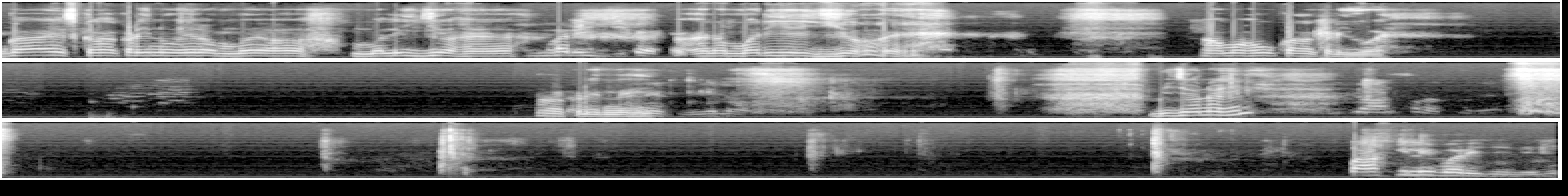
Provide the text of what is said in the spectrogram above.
ગાઈસ કાંકડી નો એરો મળી ગયો હે. મરી ગયો. અને મરી ગયો હે. આમાં શું કાંકડી હોય? કાંકડી નહીં. બીજો નહીં? પાકેલી ભરી ગયેલી.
